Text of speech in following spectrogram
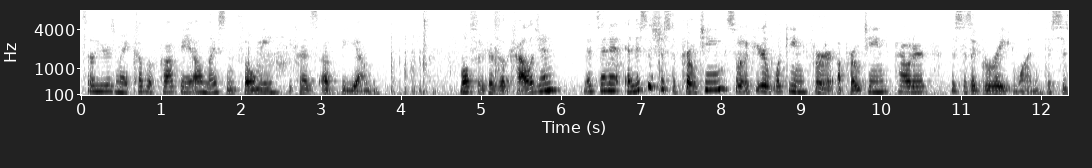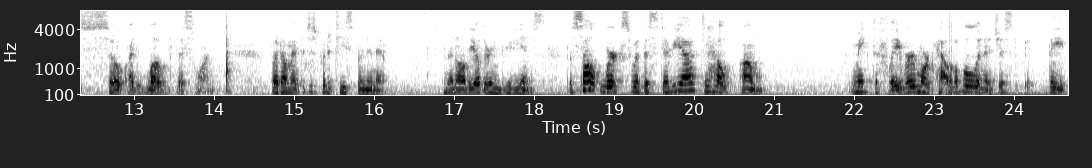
So here's my cup of coffee, all nice and foamy because of the, um, mostly because of the collagen that's in it. And this is just a protein, so if you're looking for a protein powder, this is a great one. This is so, I love this one. But um, I just put a teaspoon in it. And then all the other ingredients. The salt works with the stevia to help um, make the flavor more palatable and it just, they,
